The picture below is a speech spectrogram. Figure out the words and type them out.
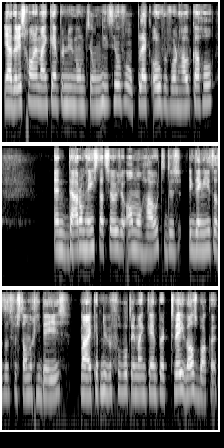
ja, er is gewoon in mijn camper nu momenteel niet heel veel plek over voor een houtkachel. En daaromheen staat sowieso allemaal hout. Dus ik denk niet dat het een verstandig idee is. Maar ik heb nu bijvoorbeeld in mijn camper twee wasbakken.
